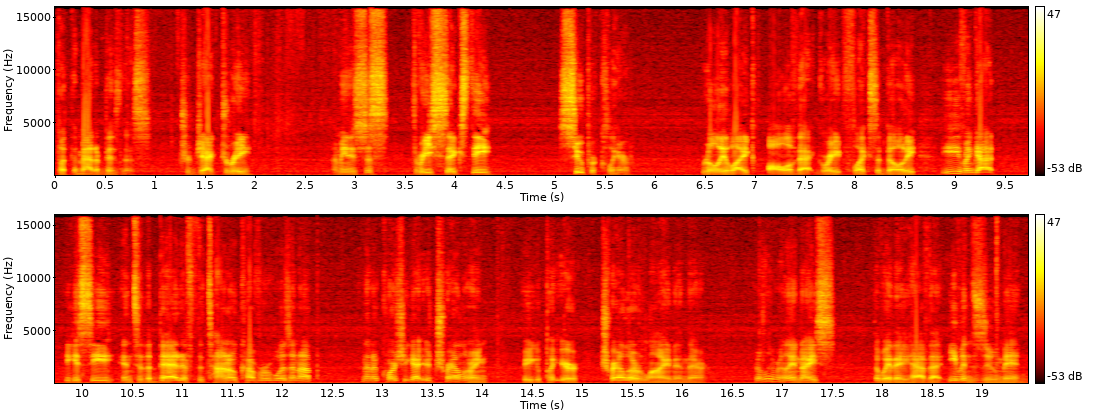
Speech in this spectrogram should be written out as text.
put them out of business. Trajectory. I mean, it's just 360, super clear. Really like all of that great flexibility. You even got, you can see into the bed if the tonneau cover wasn't up. And then of course you got your trailering where you could put your trailer line in there. Really, really nice the way they have that. Even zoom in.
